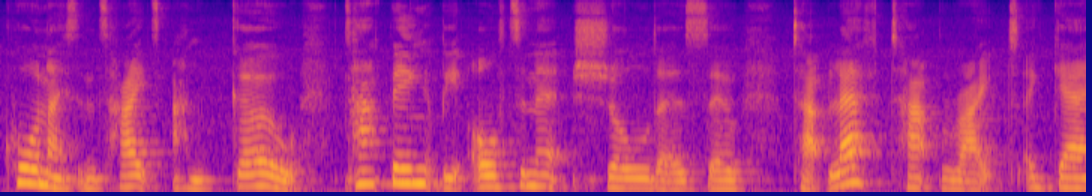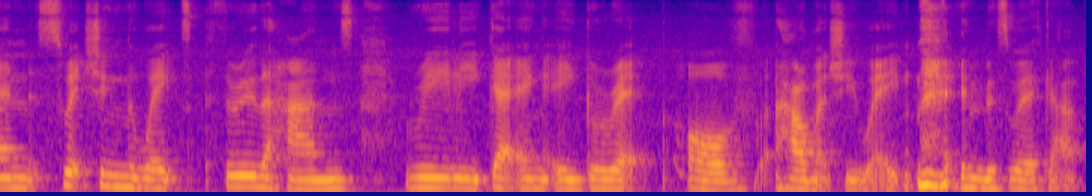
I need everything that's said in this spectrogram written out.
core nice and tight, and go. Tapping the alternate shoulders. So tap left, tap right. Again, switching the weight through the hands, really getting a grip of how much you weigh in this workout.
